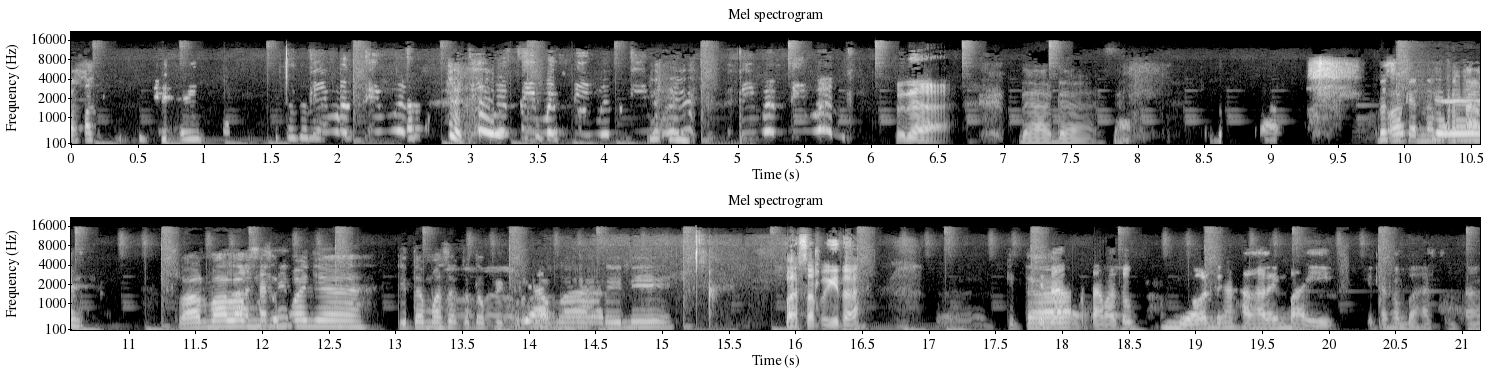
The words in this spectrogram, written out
Apa itu kan Udah. Udah, udah. Terus Oke. karena pertama Selamat malam Bahasannya- semuanya. Kita masuk ke topik Selamat pertama hari ini. Bahas apa kita? Kita, kita pertama tuh berawal dengan hal-hal yang baik. Kita ngebahas tentang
